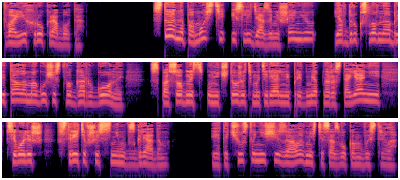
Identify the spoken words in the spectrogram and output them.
твоих рук работа. Стоя на помосте и следя за мишенью, я вдруг словно обретала могущество горгоны, способность уничтожить материальный предмет на расстоянии, всего лишь встретившись с ним взглядом. И это чувство не исчезало вместе со звуком выстрела.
